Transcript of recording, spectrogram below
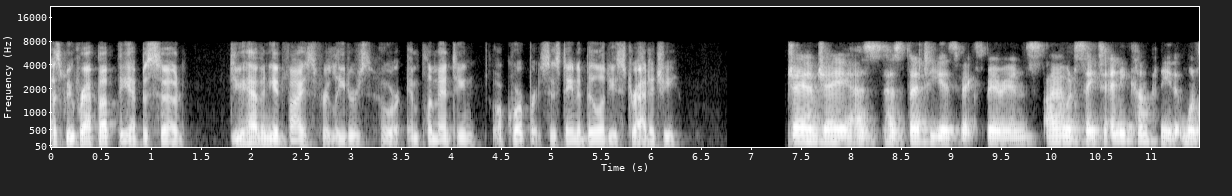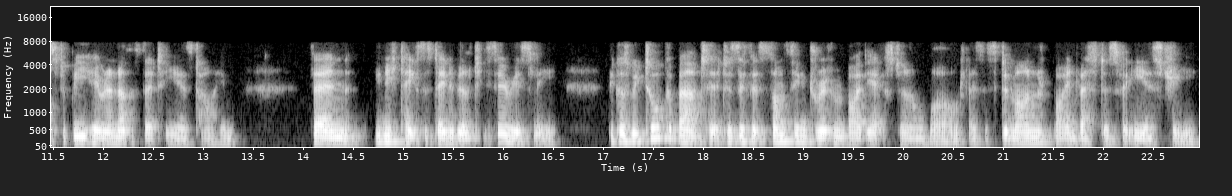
As we wrap up the episode, do you have any advice for leaders who are implementing a corporate sustainability strategy? JMJ has, has 30 years of experience. I would say to any company that wants to be here in another 30 years' time, then you need to take sustainability seriously because we talk about it as if it's something driven by the external world. There's this demand by investors for ESG.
